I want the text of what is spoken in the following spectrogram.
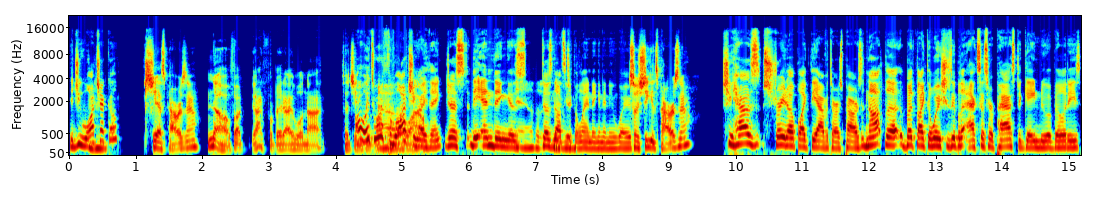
did you watch Mhm. echo She has powers now. No, fuck. God forbid. I will not touch. It. Oh it's worth watching i think just the ending is Yeah, I thought it does not pretty stick a landing in any way So she gets powers now. she has straight up like the avatar's powers not the but like the way she's able to access her past to gain new abilities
